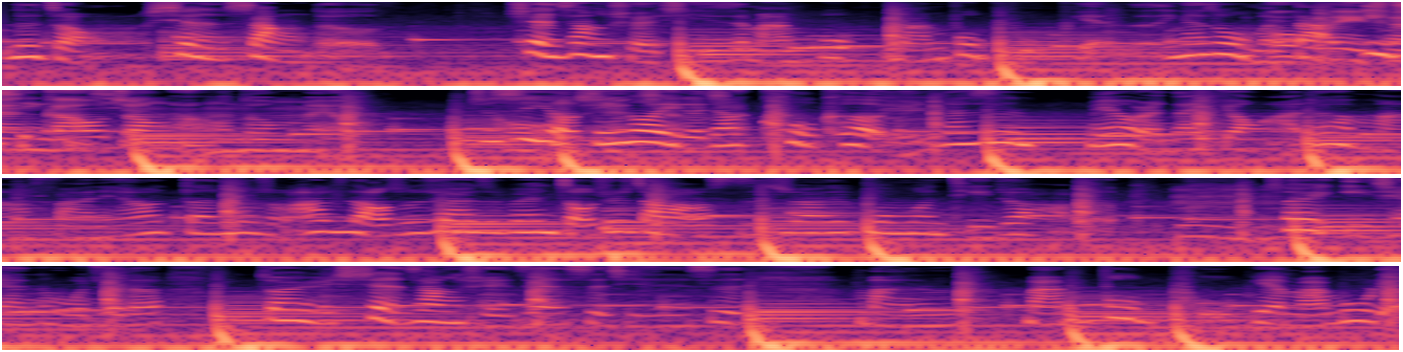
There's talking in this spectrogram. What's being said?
那种线上的线上学习其实蛮不蛮不普遍的，应该是我们大哦、以前高中好像都没有。就是有听过一个叫库克云，但是没有人在用啊，就很麻烦。你还要登录什么啊？老师就在这边，走去找老师，就要去问问题就好了。嗯。所以以前我觉得关于线上学这件事，其实是蛮蛮不普遍、蛮不流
